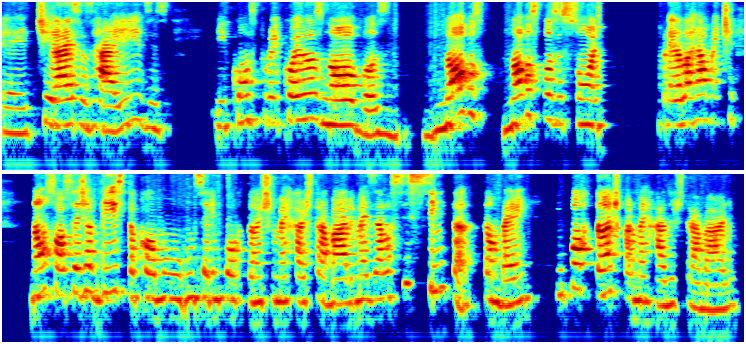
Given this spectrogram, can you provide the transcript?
é, tirar essas raízes e construir coisas novas, novos, novas posições, para ela realmente não só seja vista como um ser importante no mercado de trabalho, mas ela se sinta também importante para o mercado de trabalho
